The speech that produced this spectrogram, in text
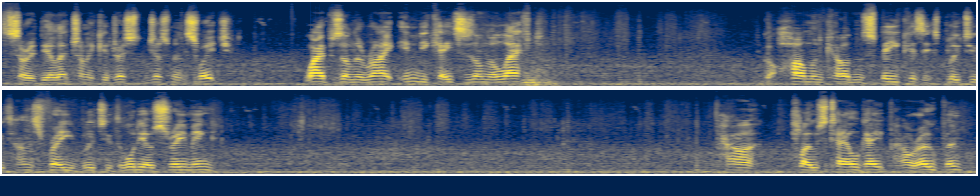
sorry, the electronic adjustment switch. Wipers on the right, indicators on the left. Got Harman Kardon speakers, it's Bluetooth hands-free, Bluetooth audio streaming. Power closed tailgate, power open.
